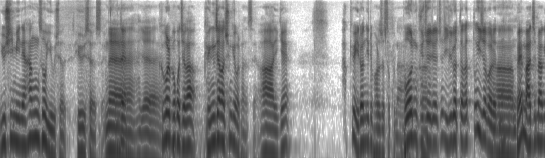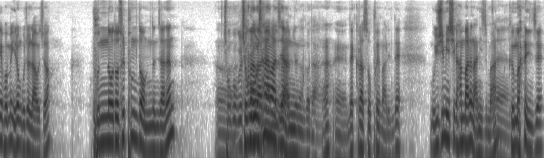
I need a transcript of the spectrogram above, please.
유시민의 항소 이유서, 이유서였어요. 네. 근데 예. 그걸 보고 제가 굉장한 충격을 받았어요. 아 이게 학교에 이런 일이 벌어졌었구나. 뭔 구절이었죠? 읽었다가 또 잊어버렸네. 아, 맨 마지막에 보면 이런 구절 나오죠. 분노도 슬픔도 없는 자는 어, 조국을 조국을 사랑하지 않는. 거다. 어? 예, 네크라소프의 말인데 뭐 유시민 씨가 한 말은 아니지만 네. 그 말이 이제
